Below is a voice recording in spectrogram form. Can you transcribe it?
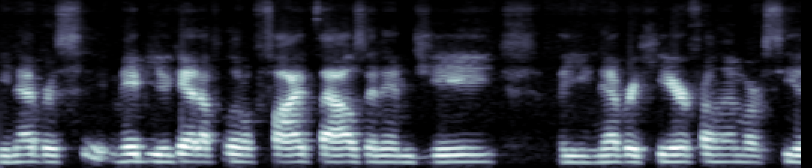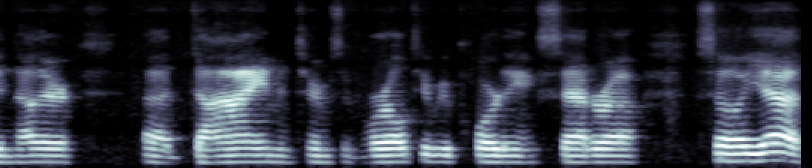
You never see, maybe you get a little 5,000 MG but you never hear from them or see another uh, dime in terms of royalty reporting, etc. So yeah,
